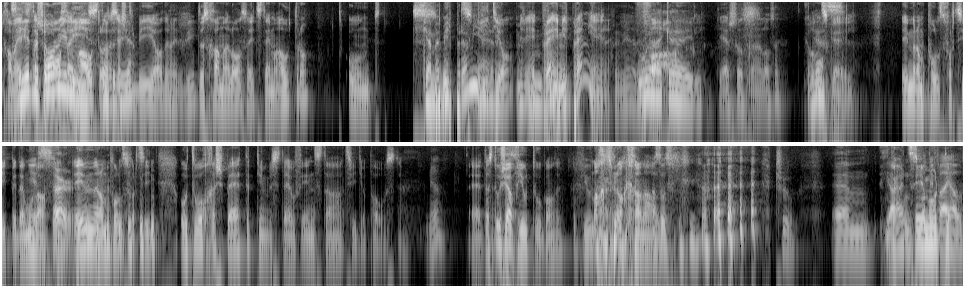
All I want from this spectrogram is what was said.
kann man Das jetzt schon hören im Outro, das oder ist dabei, oder? Dabei. Das kann man hören jetzt im Outro. Und das, Geben wir das Premiere? Video... Wir haben Pre wir Premiere. Premiere. Fuck. geil. Die erste, die können hören. Ganz Yes. geil. Immer am Puls vor Zeit bei den Mulaffen. sir. Immer am Puls vor Zeit. Und die Woche später tun wir es dann auf Insta das Video posten. Ja. Äh, das tust du ja auf YouTube, oder? Auf YouTube. Macht er noch einen Kanal. Also, true. Ähm, ja, Geil, und Spotify halt.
